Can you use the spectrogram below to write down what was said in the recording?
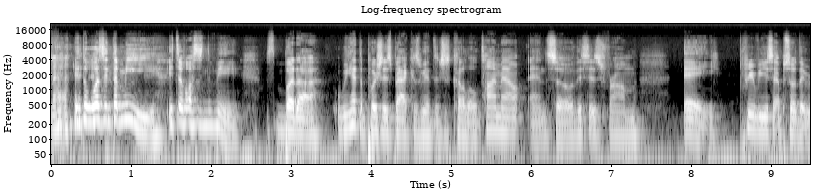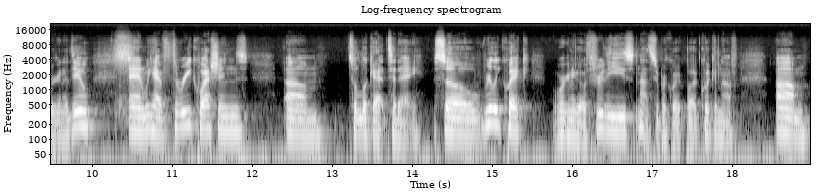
nah. it wasn't me it wasn't me. but uh we had to push this back because we had to just cut a little time out and so this is from a previous episode that we were going to do and we have three questions um, to look at today. So really quick we're going to go through these. Not super quick but quick enough. Um,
